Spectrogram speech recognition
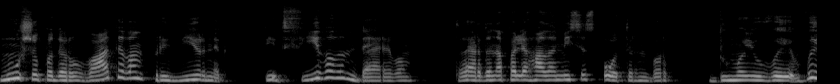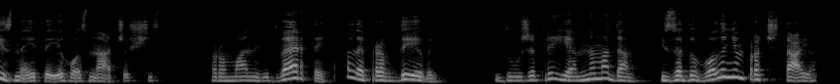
мушу подарувати вам примірник під фіговим деревом, твердо наполягала місіс Отернборд. Думаю, ви визнаєте його значущість. Роман відвертий, але правдивий. Дуже приємно, мадам. і задоволенням прочитаю.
